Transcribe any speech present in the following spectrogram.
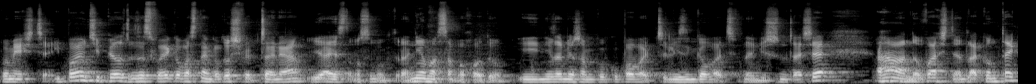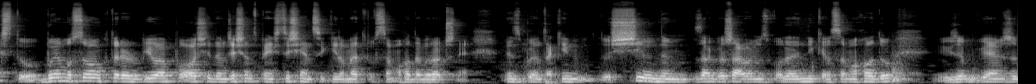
po mieście. I powiem Ci Piotr ze swojego własnego doświadczenia, ja jestem osobą, która nie ma samochodu i nie zamierzam go kupować czy leasingować w najbliższym czasie, a, no właśnie, dla kontekstu. Byłem osobą, która robiła po 75 tysięcy kilometrów samochodem rocznie, więc byłem takim dość silnym, zagorzałym zwolennikiem samochodu, gdzie mówiłem, że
